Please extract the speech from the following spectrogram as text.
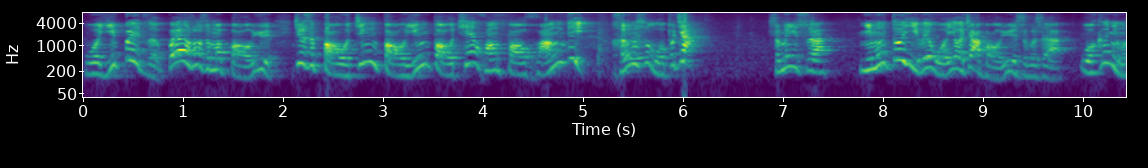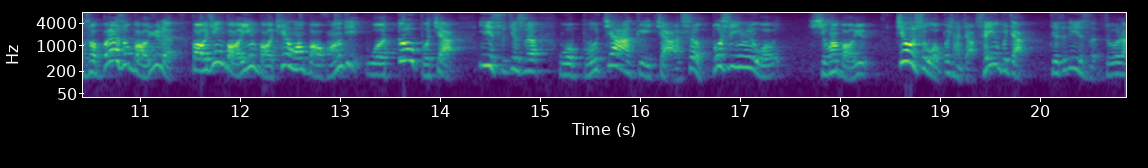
我一辈子不要说什么宝玉，就是宝金、宝银、宝天皇、宝皇帝，横竖我不嫁。什么意思啊？你们都以为我要嫁宝玉，是不是啊？我跟你们说，不要说宝玉了，宝金、宝银、宝天皇、宝皇帝，我都不嫁。意思就是我不嫁给假设，不是因为我喜欢宝玉，就是我不想嫁，谁也不嫁，就这个意思，是不是？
